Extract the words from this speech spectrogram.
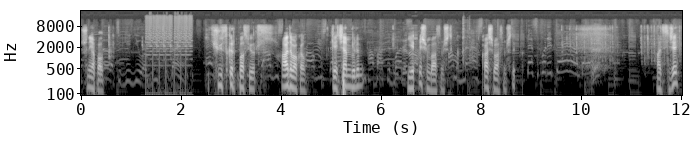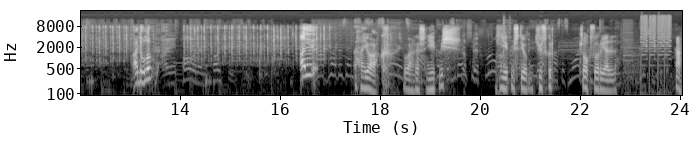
Şunu yapalım. 240 basıyoruz. Hadi bakalım. Geçen bölüm 70 mi basmıştık? Kaç basmıştık? Hadi CJ. Hadi oğlum. Hadi. Ha, Yok. Yok arkadaşlar 70. 70 diyorum. 240 çok zor geldi. Ha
